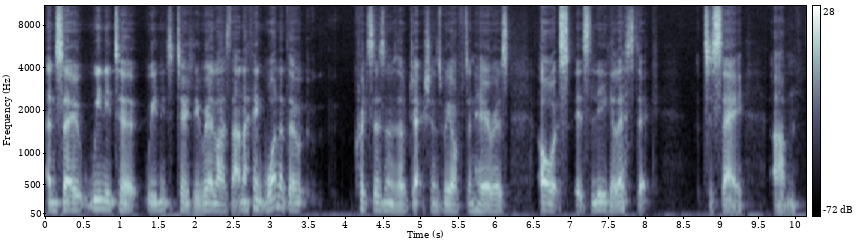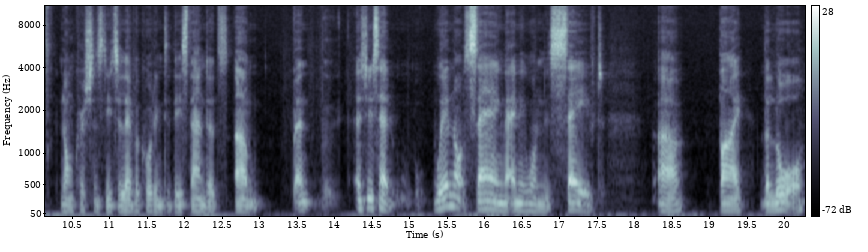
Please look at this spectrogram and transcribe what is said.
and so we need to we need to totally realize that. And I think one of the criticisms and objections we often hear is, oh, it's it's legalistic to say um, non-Christians need to live according to these standards. Um, and as you said, we're not saying that anyone is saved uh, by the law.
